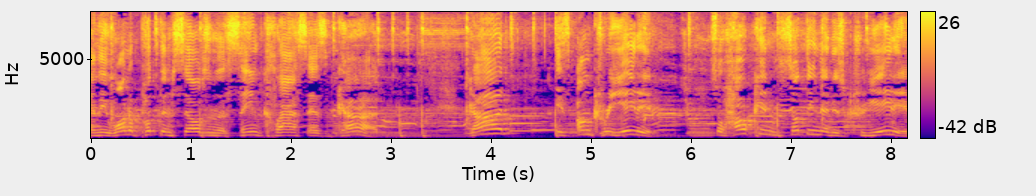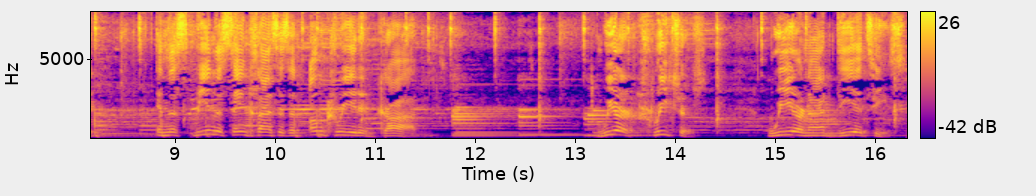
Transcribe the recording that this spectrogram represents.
And they want to put themselves in the same class as God. God is uncreated. So how can something that is created in this be in the same class as an uncreated God? We are creatures. We are not deities.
